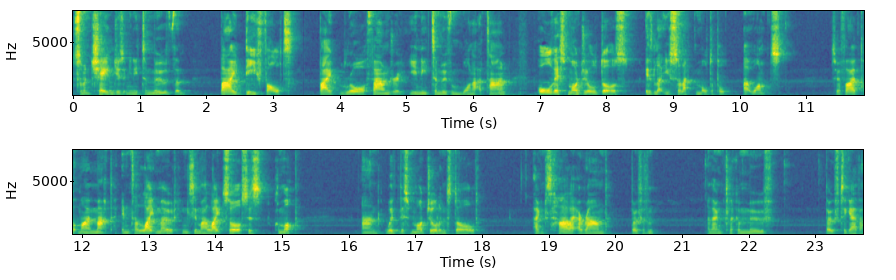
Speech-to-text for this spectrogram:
something changes and you need to move them, by default, by raw foundry, you need to move them one at a time. All this module does is let you select multiple at once. So if I put my map into light mode, you can see my light sources come up. And with this module installed, I can just highlight around both of them and then click and move both together.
